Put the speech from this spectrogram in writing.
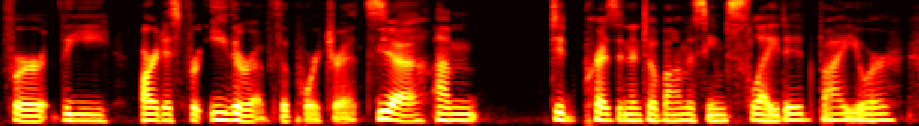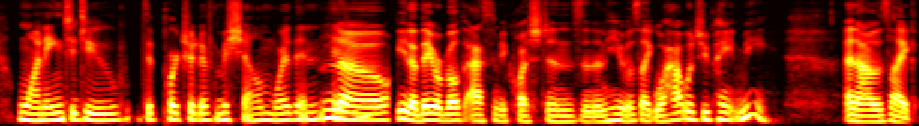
for the artist for either of the portraits. Yeah. Um, did President Obama seem slighted by your wanting to do the portrait of Michelle more than him? No, you know, they were both asking me questions, and then he was like, Well, how would you paint me? And I was like,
